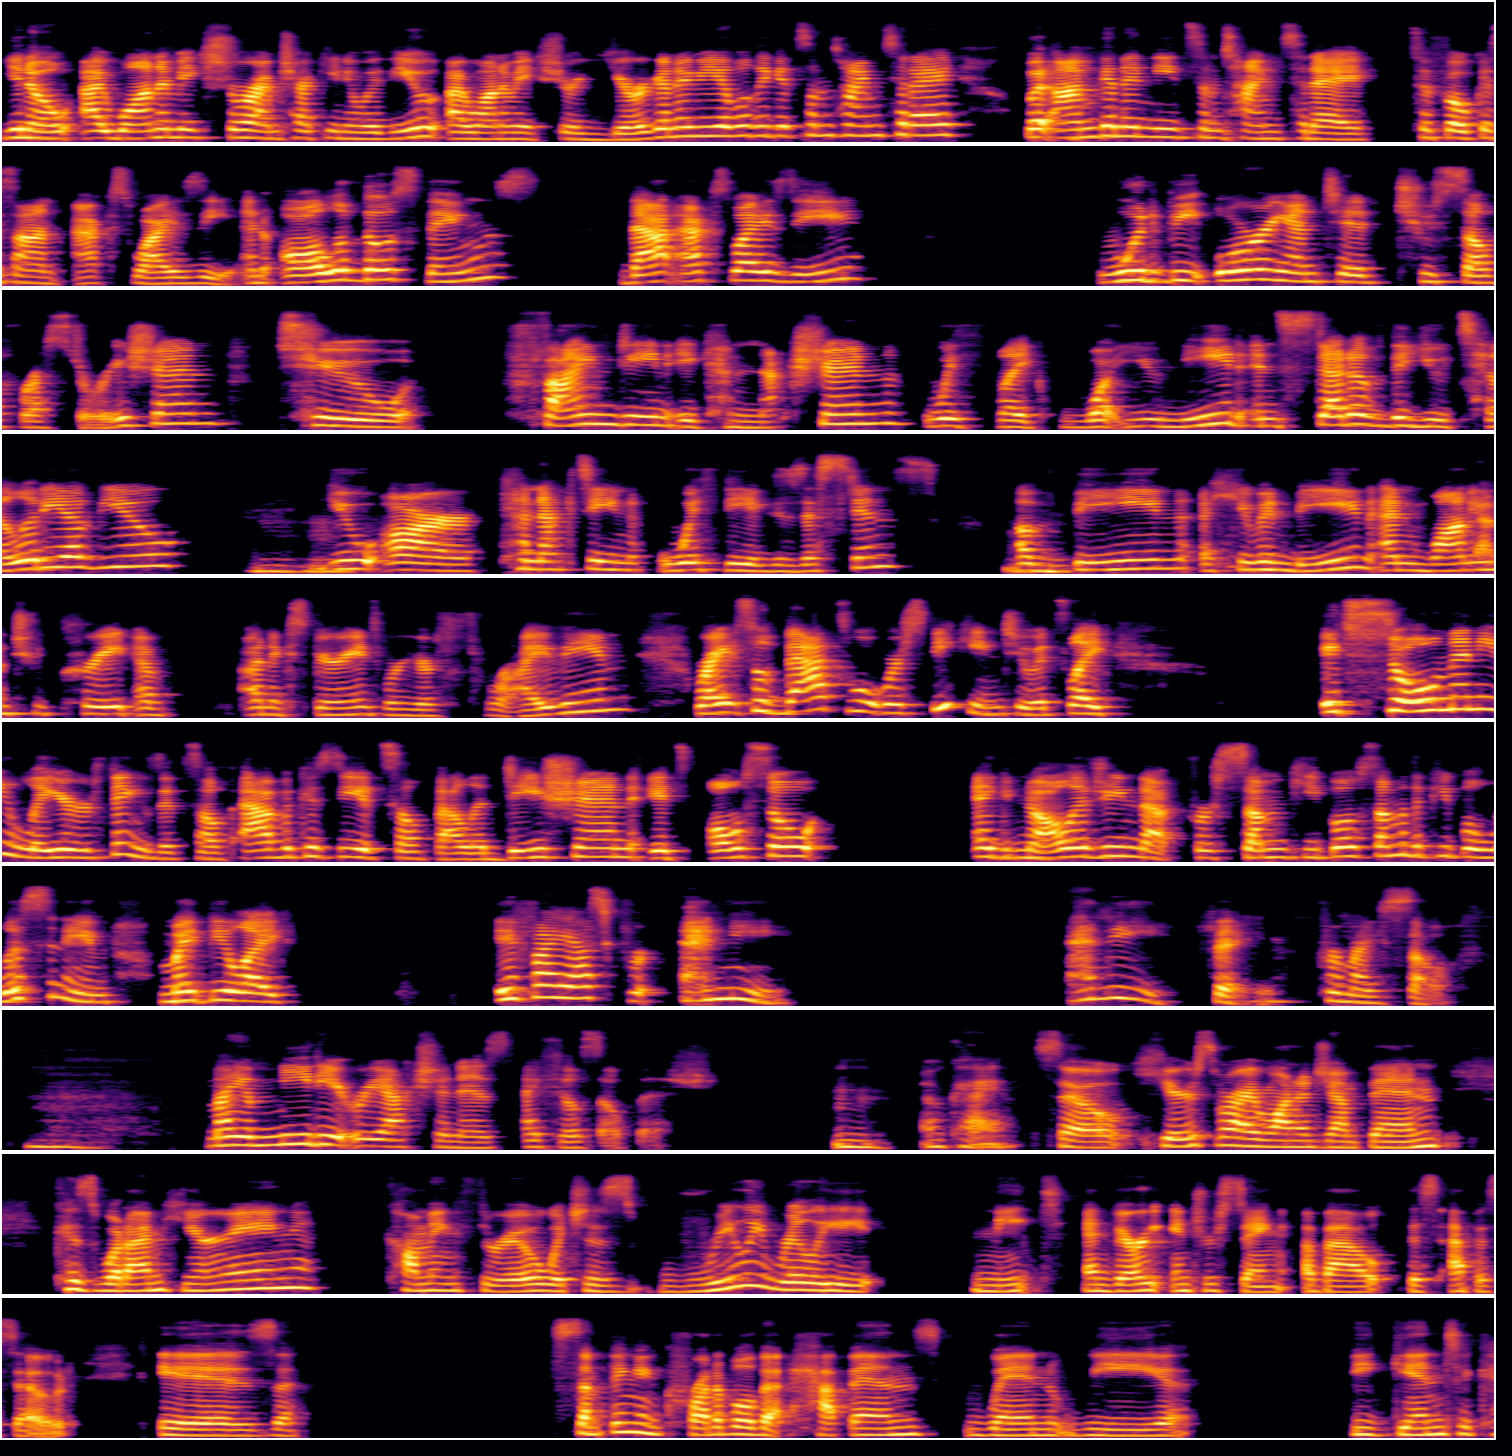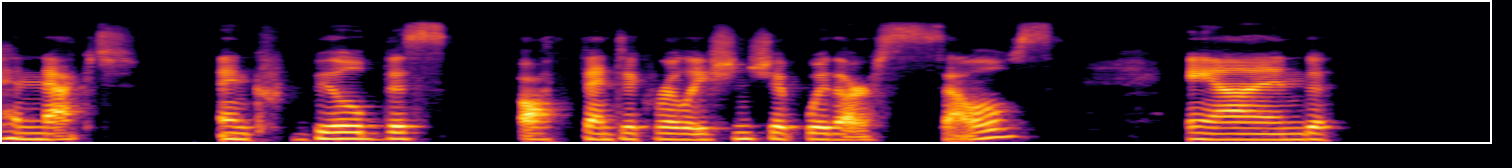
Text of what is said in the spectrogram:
You know, I want to make sure I'm checking in with you. I want to make sure you're going to be able to get some time today, but I'm going to need some time today to focus on XYZ. And all of those things, that XYZ would be oriented to self restoration, to finding a connection with like what you need instead of the utility of you mm-hmm. you are connecting with the existence mm-hmm. of being a human being and wanting yeah. to create a, an experience where you're thriving right so that's what we're speaking to it's like it's so many layered things it's self advocacy it's self validation it's also acknowledging that for some people some of the people listening might be like if I ask for any, anything for myself, mm. my immediate reaction is I feel selfish. Mm, okay. So here's where I want to jump in because what I'm hearing coming through, which is really, really neat and very interesting about this episode, is something incredible that happens when we begin to connect and build this authentic relationship with ourselves and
